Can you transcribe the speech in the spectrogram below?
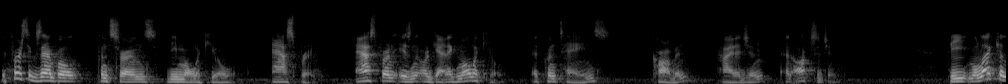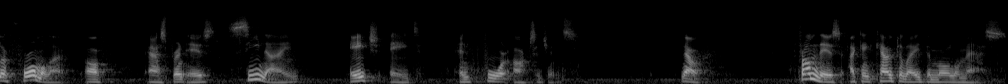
The first example concerns the molecule aspirin. Aspirin is an organic molecule. It contains carbon, hydrogen, and oxygen. The molecular formula of aspirin is C9, H8, and 4 oxygens. Now, from this, I can calculate the molar mass.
